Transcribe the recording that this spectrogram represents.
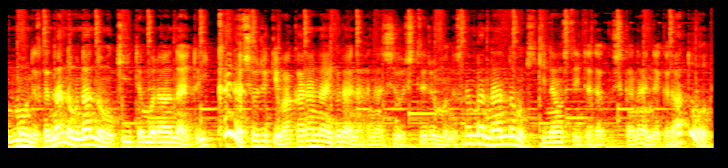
もんですか？ら何度も何度も聞いてもらわないと1回では正直わからないぐらいの話をしてるもんですか？ら、まあ、何度も聞き直していただくしかないんだけどあと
